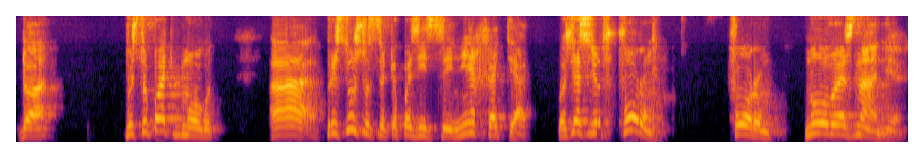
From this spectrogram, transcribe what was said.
Да, выступать могут, а прислушиваться к оппозиции не хотят. Вот сейчас идет форум, форум «Новое знание».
